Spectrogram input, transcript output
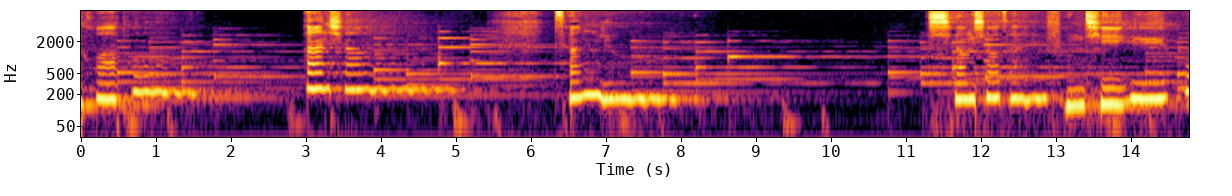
花朵暗香残留香消在风起雨后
